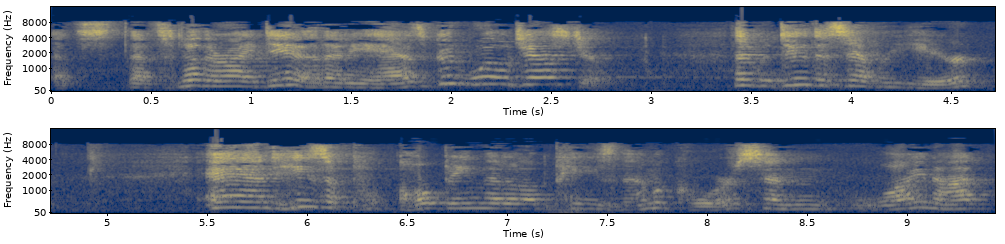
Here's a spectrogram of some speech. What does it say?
That's, that's another idea that he has, goodwill gesture. They would do this every year. And he's hoping that it'll appease them, of course, and why not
